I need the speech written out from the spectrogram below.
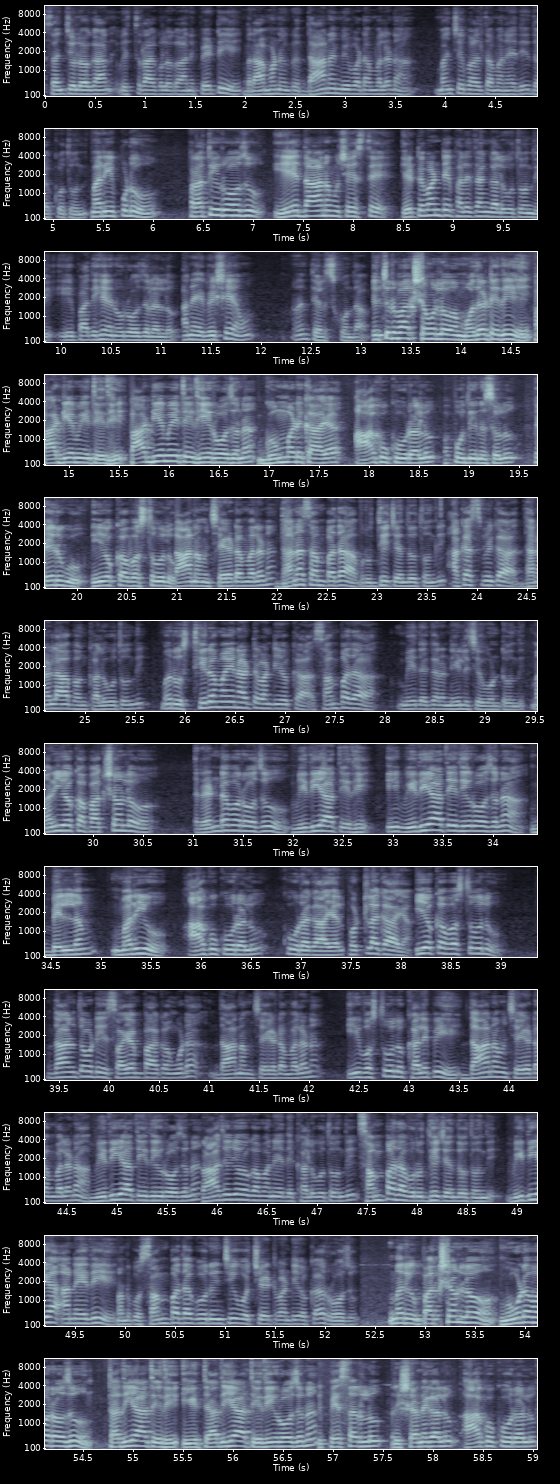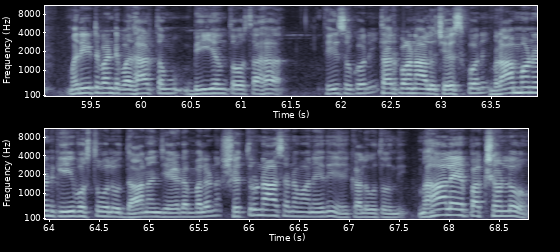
సంచిలో కానీ విస్తరాకులు కానీ పెట్టి బ్రాహ్మణునికి దానం ఇవ్వడం వలన మంచి ఫలితం అనేది దక్కుతుంది. మరి ఇప్పుడు ప్రతిరోజు ఏ దానము చేస్తే ఎటువంటి ఫలితం కలుగుతుంది ఈ పదిహేను రోజులలో అనే విషయం మనం తెలుసుకుందాం. పితృపక్షంలో మొదటిది పాడ్యమి తిథి. పాడ్యమి తిథి రోజున గుమ్మడికాయ ఆకుకూరలు పప్పు దినుసులు పెరుగు ఈ యొక్క వస్తువులు దానం చేయడం వలన ధన సంపద వృద్ధి చెందుతుంది. ఆకస్మిక ధనలాభం కలుగుతుంది. మరియు స్థిరమైనటువంటి యొక్క సంపద మీ దగ్గర నిలిచి ఉంటుంది. మరి యొక్క పక్షంలో రెండవ రోజు విధియాతిథి ఈ విధియాతిథి రోజున బెల్లం మరియు ఆకుకూరలు కూరగాయలు పొట్లకాయ ఈ యొక్క వస్తువులు దానితోటి స్వయం పాకం కూడా దానం చేయడం వలన ఈ వస్తువులు కలిపి దానం చేయడం వలన విద్యా తేదీ రోజున రాజయోగం అనేది కలుగుతుంది సంపద వృద్ధి చెందుతుంది. విద్య అనేది మనకు సంపద గురించి వచ్చేటువంటి ఒక రోజు. మరియు పక్షంలో మూడవ రోజు తదియా తిథి. ఈ తదియా తిథి రోజున పెసర్లు శనగలు ఆకుకూరలు మరి ఇటువంటి పదార్థం బియ్యంతో సహా తీసుకొని తర్పణాలు చేసుకొని బ్రాహ్మణునికి ఈ వస్తువులు దానం చేయడం వలన శత్రునాశనం అనేది కలుగుతుంది. మహాలయ పక్షంలో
